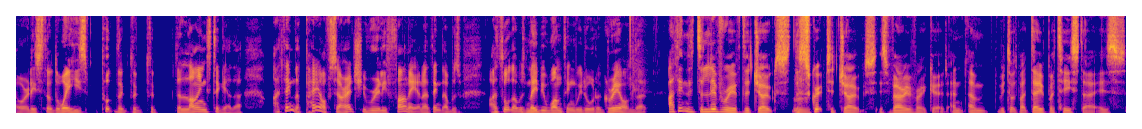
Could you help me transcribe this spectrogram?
or at least the, the way he's put the, the, the, the lines together, I think the payoffs are actually really funny. And I think that was, I thought that was maybe one thing we'd all agree on that. I think the delivery of the jokes, the Mm. scripted jokes, is very, very good. And um, we talked about Dave Bautista is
